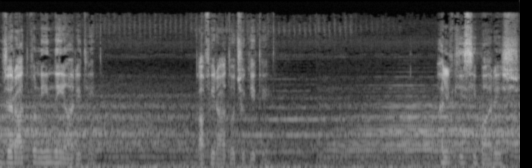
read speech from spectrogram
مجھے رات کو نیند نہیں آ رہی تھی۔ کافی رات ہو چکی تھی۔ ہلکی سی بارش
